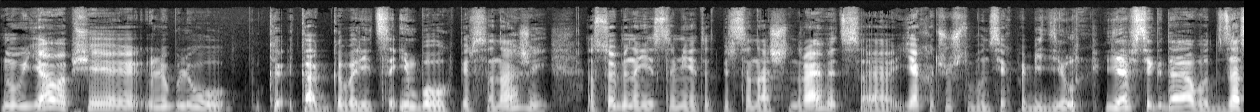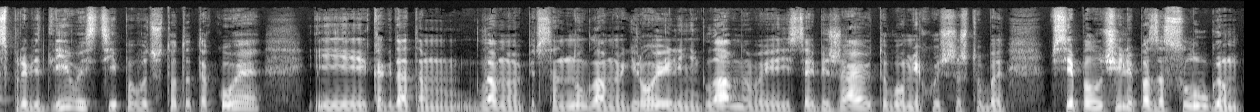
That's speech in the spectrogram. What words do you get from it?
Ну, я вообще люблю как говорится, имбовых персонажей, особенно если мне этот персонаж нравится, я хочу, чтобы он всех победил. Я всегда вот за справедливость, типа вот что-то такое, и когда там главного персонажа, ну, главного героя или не главного, если обижают его, мне хочется, чтобы все получили по заслугам,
